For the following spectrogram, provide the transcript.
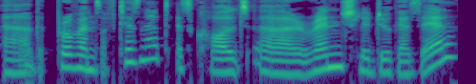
uh, the province of Tiznit. It's called uh, Ranch Le Deux Gazelles,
